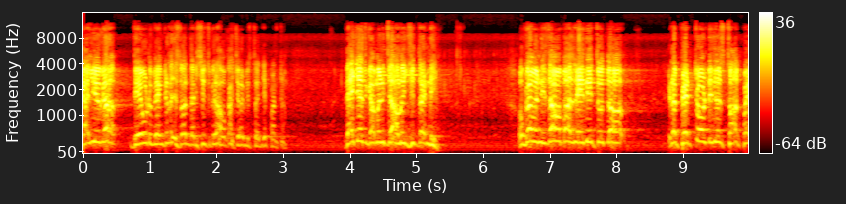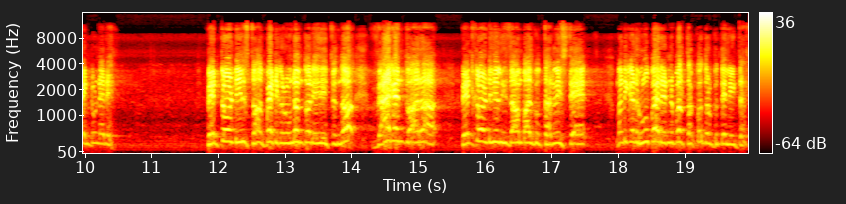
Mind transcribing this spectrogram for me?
కలియుగ దేవుడు వెంకటేశ్వర దర్శించుకునే అవకాశం లభిస్తుంది చెప్పంట. దయచేసి గమనించి ఆలోచించండి. ఒకవేళ నిజామాబాద్ ఏదైతుందో ఇక్కడ పెట్రోల్ డీజిల్ స్టాక్ పాయింట్ ఉండేది పెట్రోల్ డీజిల్ స్టాక్ పాయింట్ ఇక్కడ ఉండడంతో ఏదైతుందో వ్యాగన్ ద్వారా పెట్రోల్ డీజిల్ నిజామాబాద్కు తరలిస్తే మనకి ఇక్కడ రూపాయి రెండు రూపాయలు తక్కువ దొరుకుతుంది లీటర్.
